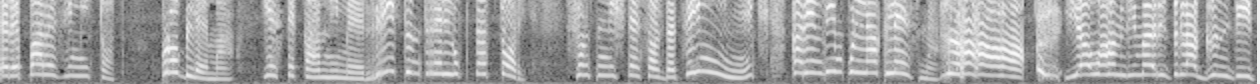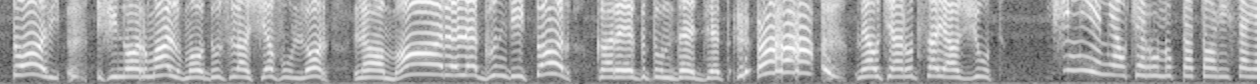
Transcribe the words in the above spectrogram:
Le repară zimi tot Problema este că am nimerit între luptători. Sunt niște soldăței mici care învin până la glezna. Eu am nimerit la gânditori Și normal m-au dus la șeful lor La marele gânditor Care e cât un deget. Mi-au cerut să-i ajut. Și mie mi-au cerut luptătorii să-i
